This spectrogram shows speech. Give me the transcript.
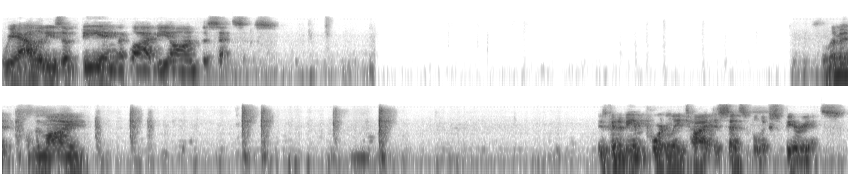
realities of being that lie beyond the senses. The limit of the mind is going to be importantly tied to sensible experience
